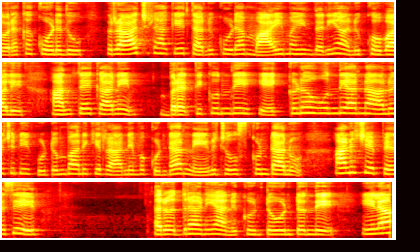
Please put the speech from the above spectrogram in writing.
దొరకకూడదు. రాజులాగే తను కూడా మాయమైందని అనుకోవాలి. అంతేకాని బ్రతికుంది ఎక్కడో ఉంది అన్న ఆలోచన ఈ కుటుంబానికి రానివ్వకుండా నేను చూసుకుంటాను అని చెప్పేసి రుద్రాణి అనుకుంటూ ఉంటుంది. ఇలా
